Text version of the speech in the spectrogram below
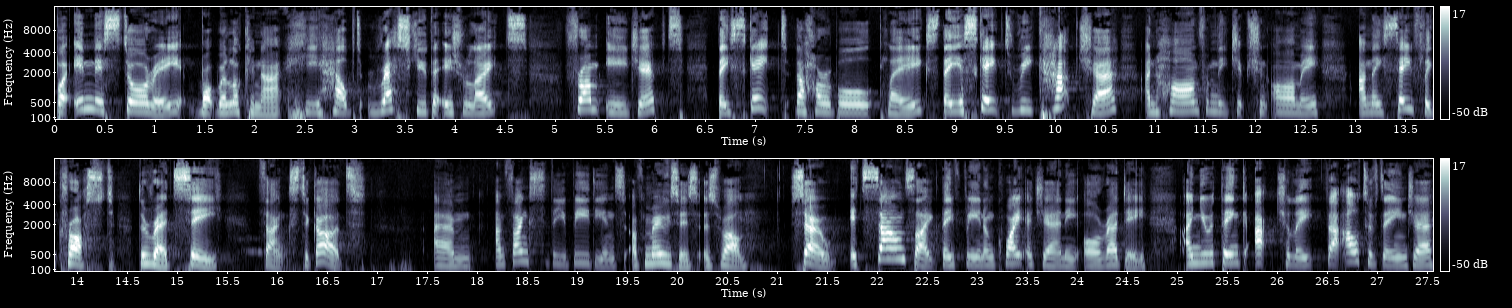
but in this story, what we're looking at, he helped rescue the Israelites from Egypt. They escaped the horrible plagues. They escaped recapture and harm from the Egyptian army and they safely crossed the Red Sea, thanks to God. Um, and thanks to the obedience of Moses as well. So it sounds like they've been on quite a journey already. And you would think, actually, they're out of danger,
